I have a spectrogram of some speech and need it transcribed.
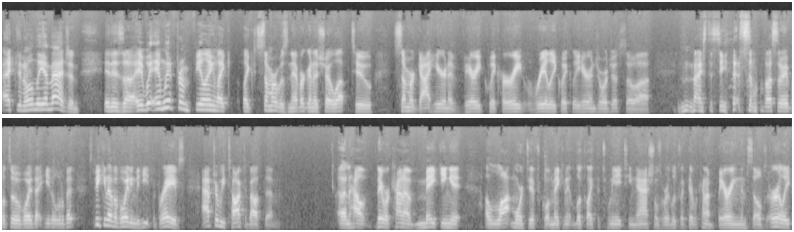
I can only imagine. It is. Uh, it, w- it went from feeling like like summer was never going to show up to summer got here in a very quick hurry, really quickly here in Georgia. So uh, nice to see that some of us are able to avoid that heat a little bit. Speaking of avoiding the heat, the Braves. After we talked about them and how they were kind of making it a lot more difficult, making it look like the 2018 Nationals, where it looked like they were kind of burying themselves early.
